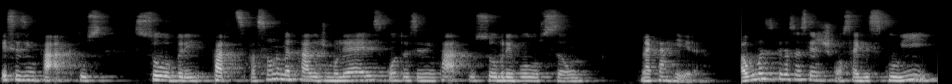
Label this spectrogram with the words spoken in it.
esses impactos sobre participação no mercado de mulheres, quanto esses impactos sobre evolução na carreira. Algumas explicações que a gente consegue excluir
